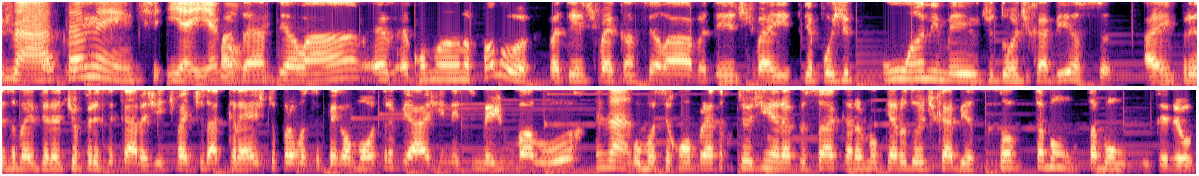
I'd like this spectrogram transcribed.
Exatamente. E aí é Mas golpe. aí até lá, é, é como a Ana falou, vai ter gente que vai cancelar, vai ter gente que vai, depois de um ano e meio de dor de cabeça, a empresa vai virar te oferecer, cara, a gente vai te dar crédito pra você pegar uma outra viagem nesse mesmo valor, Exato. ou você completa com o teu dinheiro. A pessoa, ah, cara, eu não quero dor de cabeça. Só, tá bom, tá bom, entendeu?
